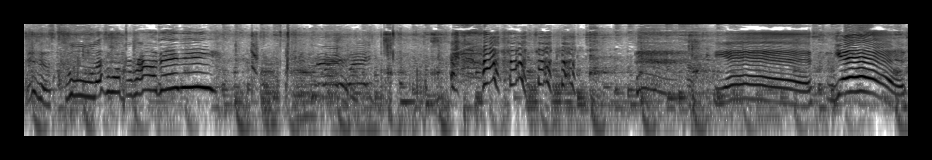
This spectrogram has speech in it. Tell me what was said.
this is cool. Let's walk around, baby. Yes, yes.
